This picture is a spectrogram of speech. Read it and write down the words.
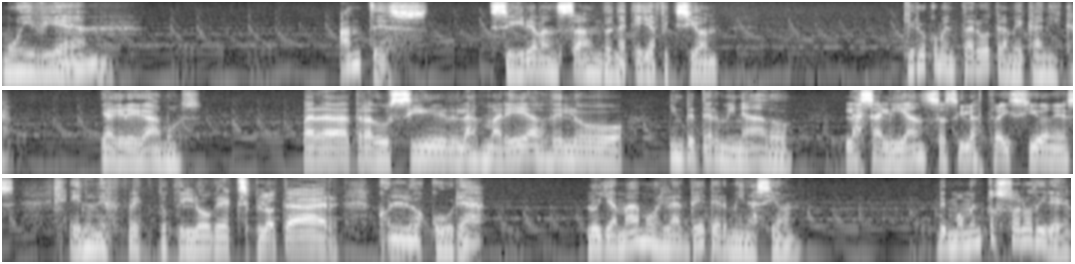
Muy bien. Antes de seguir avanzando en aquella ficción, quiero comentar otra mecánica que agregamos para traducir las mareas de lo indeterminado, las alianzas y las traiciones en un efecto que logra explotar con locura. Lo llamamos la determinación. De momento solo diré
